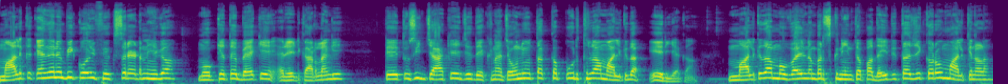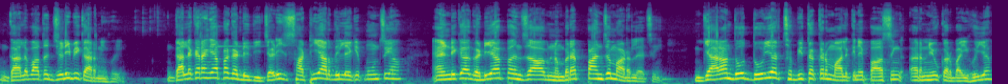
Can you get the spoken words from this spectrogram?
ਮਾਲਕ ਕਹਿੰਦੇ ਨੇ ਵੀ ਕੋਈ ਫਿਕਸ ਰੇਟ ਨਹੀਂ ਹੈਗਾ, ਮੌਕੇ ਤੇ ਬਹਿ ਕੇ ਰੇਟ ਕਰ ਲਾਂਗੇ। ਤੇ ਤੁਸੀਂ ਜਾ ਕੇ ਜੇ ਦੇਖਣਾ ਚਾਹੁੰਦੇ ਹੋ ਤਾਂ ਕਪੂਰਥਲਾ ਮਾਲਕ ਦਾ ਏਰੀਆ ਗਾ ਮਾਲਕ ਦਾ ਮੋਬਾਈਲ ਨੰਬਰ ਸਕਰੀਨ ਤੇ ਆਪਾਂ ਦੇ ਦਿੱਤਾ ਜੀ, ਕਰੋ ਮਾਲਕ ਨਾਲ ਗੱਲਬਾਤ ਜਿਹੜੀ ਵੀ ਕਰਨੀ ਹੋਈ। ਗੱਲ ਕਰਾਂਗੇ ਆਪਾਂ ਗੱਡੀ ਦੀ, ਜਿਹੜੀ 60000 ਦੀ ਲੈ ਕੇ ਪਹੁੰਚੇ ਹਾਂ। ਐਂਡਿਕਾ ਗੱਡੀਆ, ਪੰਜਾਬ ਨੰਬਰ ਹੈ 5 ਮਾਡਲ ਹੈ ਜੀ। 11 2 2026 ਤੱਕ ਮਾਲਕ ਨੇ ਪਾਸਿੰਗ ਅਰਨਿਊ ਕਰਵਾਈ ਹੋਈ ਆ।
